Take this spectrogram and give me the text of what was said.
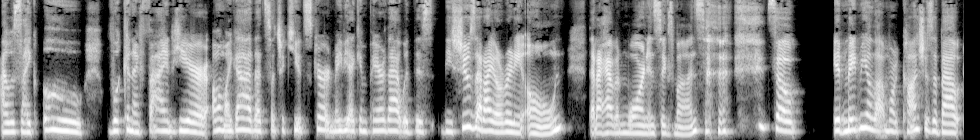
I was like, oh, what can I find here? Oh my God, that's such a cute skirt. Maybe I can pair that with this, these shoes that I already own that I haven't worn in six months. so it made me a lot more conscious about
